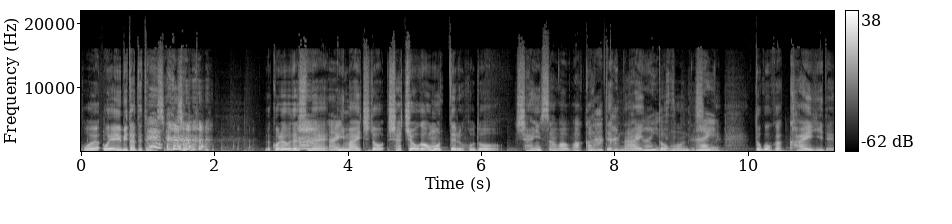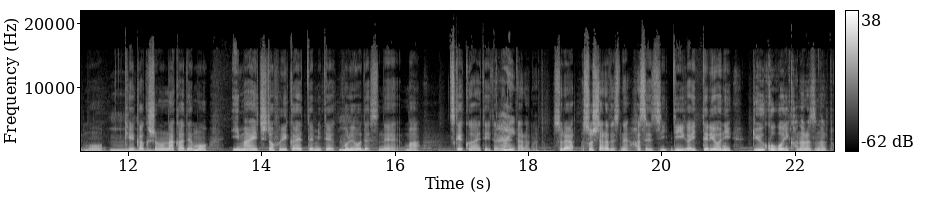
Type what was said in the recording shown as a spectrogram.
親親指立ててますよ外で。これをですね、はい、今一度社長が思ってるほど社員さんは分かってないと思うんですよね。はい、どこか会議でも計画書の中でも今一度振り返ってみてこれをですね、うん、まあ付け加えていただけたらなと、はい、それはそしたらですねハセ D が言ってるように流行語に必ずなると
